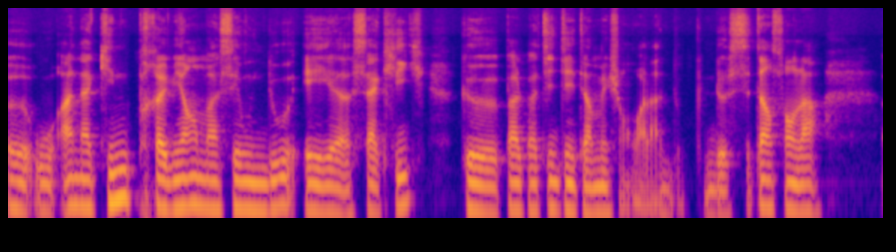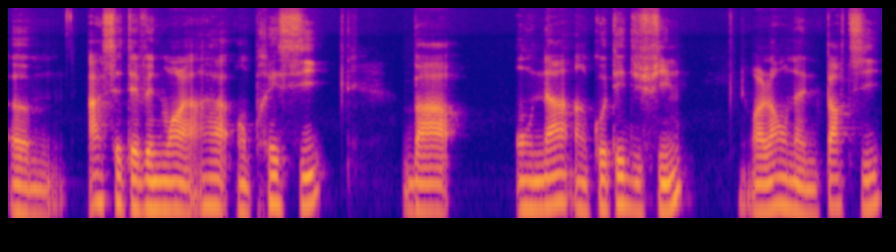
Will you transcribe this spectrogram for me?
euh, où Anakin prévient Mace Windu et euh, sa clique que Palpatine est un méchant. Voilà, donc de cet instant-là à cet événement-là en précis, bah on a un côté du film. Voilà, on a une partie,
